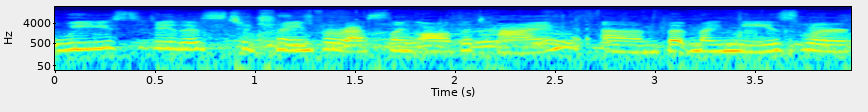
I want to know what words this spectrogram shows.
We used to do this to train for wrestling all the time, um, but my knees were,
